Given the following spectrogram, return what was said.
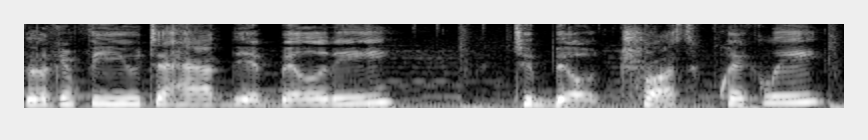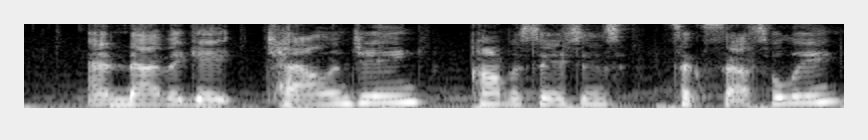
They're looking for you to have the ability to build trust quickly and navigate challenging conversations successfully.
